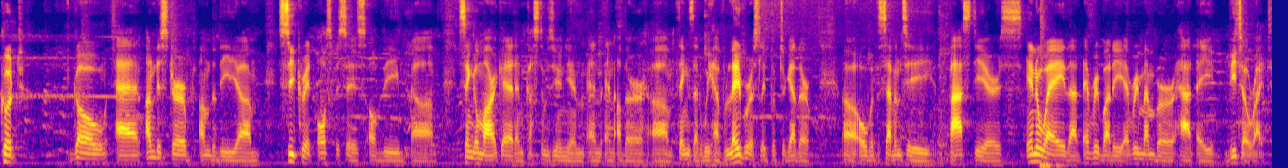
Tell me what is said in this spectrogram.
could go uh, undisturbed under the um, secret auspices of the uh, single market and customs union and, and other um, things that we have laboriously put together uh, over the 70 past years in a way that everybody, every member had a veto right.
